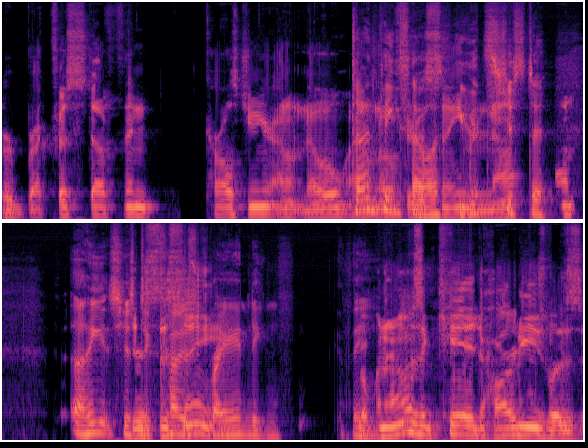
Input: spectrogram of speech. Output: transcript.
or breakfast stuff than Carl's Jr. I don't know. I don't know think if they're so. I think it's not. just a. I think it's just, Just a coast branding thing. But when I was a kid, Hardee's was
